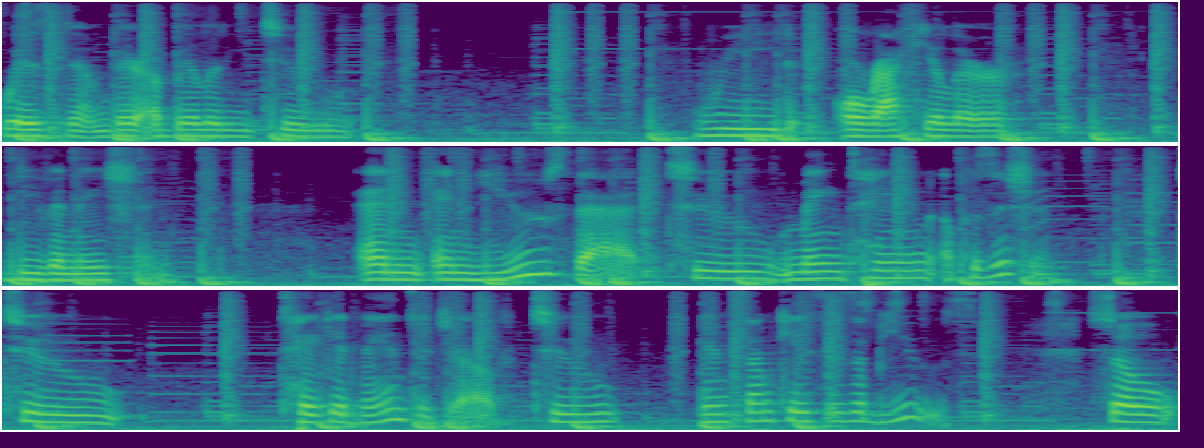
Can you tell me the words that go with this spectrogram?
wisdom, their ability to read oracular divination and and use that to maintain a position, to take advantage of, to in some cases abuse. So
